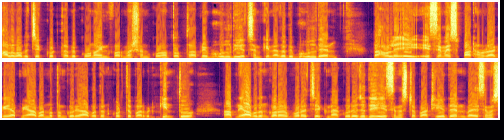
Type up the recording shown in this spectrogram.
ভালোভাবে চেক করতে হবে, কোনো ইনফরমেশন কোনো তথ্য আপনি ভুল দিয়েছেন কিনা। যদি ভুল দেন, তাহলে এই এস এম এস পাঠানোর আগে আপনি আবার নতুন করে আবেদন করতে পারবেন। কিন্তু আপনি আবেদন করার পরে চেক না করে যদি এস এম এসটা পাঠিয়ে দেন বা এস এম এস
